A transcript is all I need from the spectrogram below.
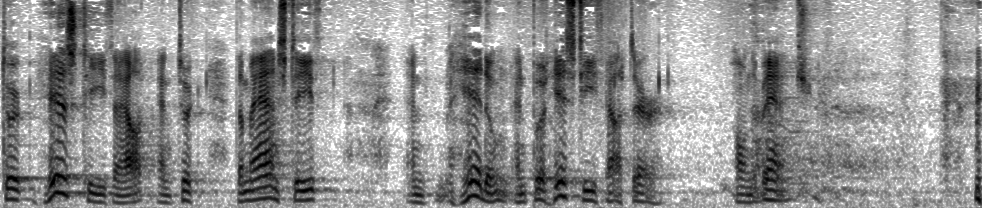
took his teeth out and took the man's teeth and hid them and put his teeth out there on the bench.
